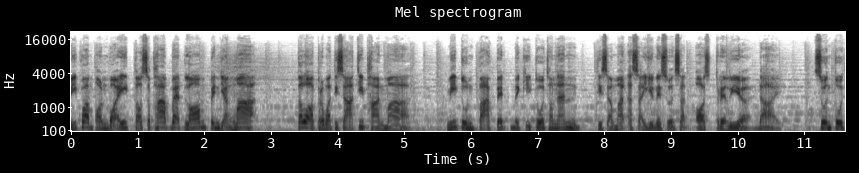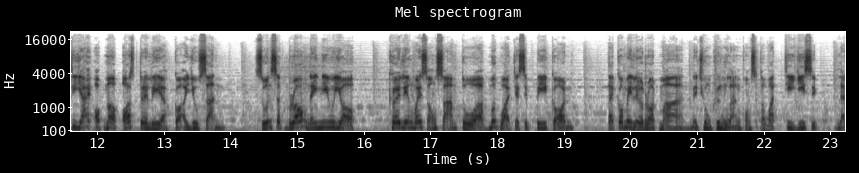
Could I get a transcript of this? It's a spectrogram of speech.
มีความอ่อนไหวต่อสภาพแวดล้อมเป็นอย่างมาก ตลอดประวัติศาสตร์ที่ผ่านมา มีตุนปาเป็ดไม่กี่ตัวเท่านั้น ที่สามารถอาศัยอยู่ในสวนสัตว์ออสเตรเลียได้ ส่วนตัวที่ย้ายออกนอกออสเตรเลียก็อายุสั้นสวนสัตว์บรองในนิวยอร์กเคยเลี้ยงไว้2-3ตัวเมื่อกว่า 70 ปีก่อน แต่ก็ไม่เหลือรอดมาในช่วงครึ่งหลังของศตวรรษที่ 20 และ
